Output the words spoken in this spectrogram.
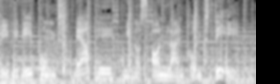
www.rp-online.de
